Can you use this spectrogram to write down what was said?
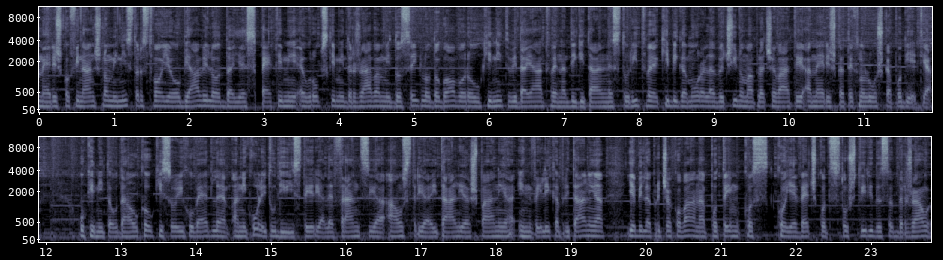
Ameriško finančno ministrstvo je objavilo, da je s petimi evropskimi državami doseglo dogovor o ukinitvi dajatve na digitalne storitve, ki bi ga morala večinoma plačevati ameriška tehnološka podjetja. Ukinitev davkov, ki so jih uvedle, a nikoli tudi izterjale Francija, Avstrija, Italija, Španija in Velika Britanija, je bila pričakovana potem, ko, ko je več kot 140 držav,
